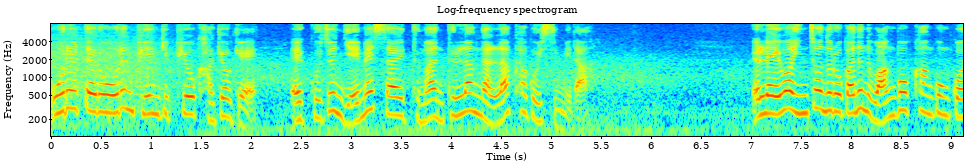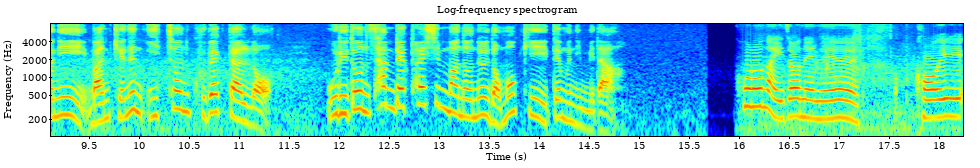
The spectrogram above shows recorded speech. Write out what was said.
오를 대로 오른 비행기표 가격에 애꿎은 예매 사이트만 들락날락하고 있습니다. LA와 인천으로 가는 왕복 항공권이 많게는 2,900달러, 우리 돈 380만 원을 넘었기 때문입니다. 코로나 이전에는 거의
